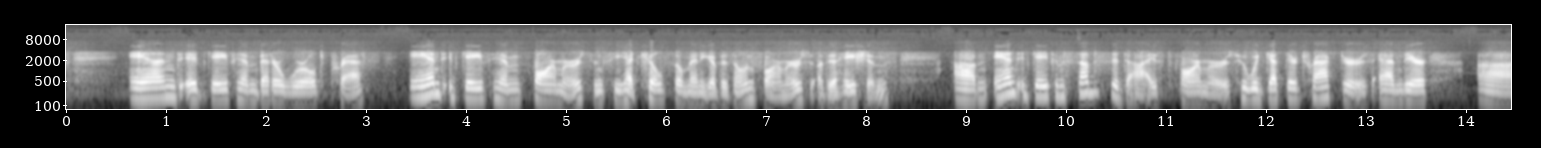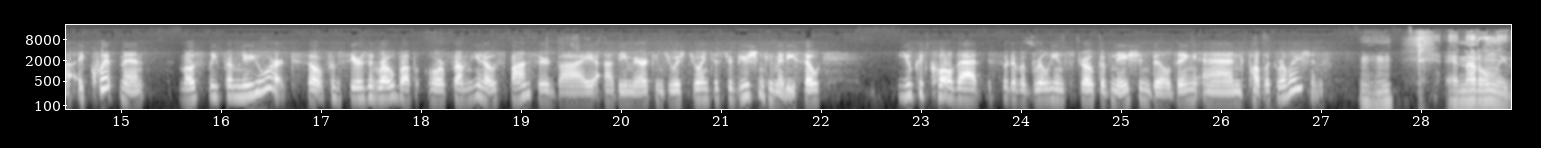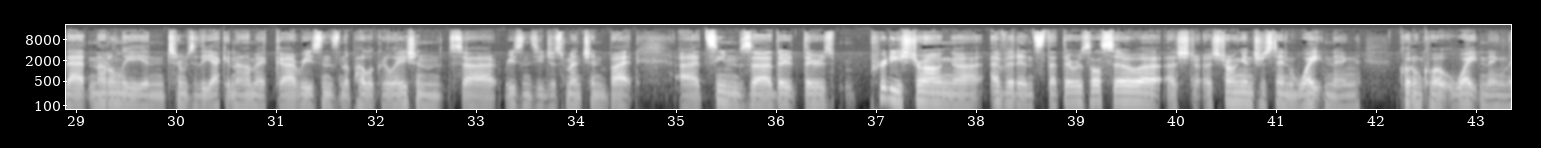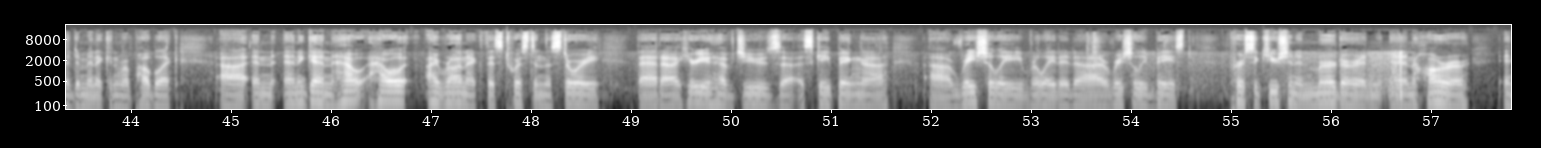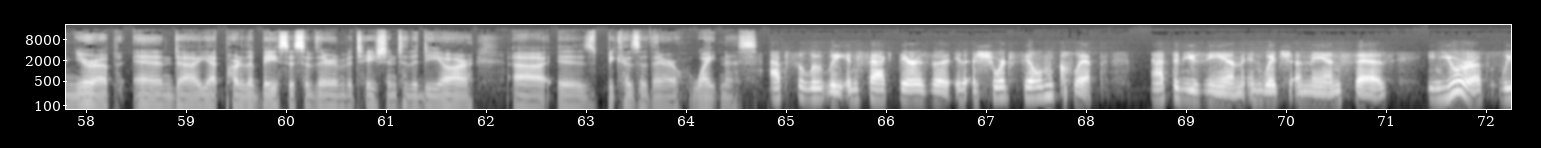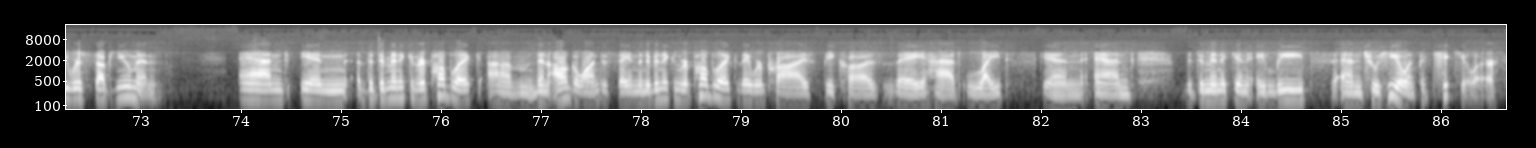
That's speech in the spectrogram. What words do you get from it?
And it gave him better world press and it gave him farmers, since he had killed so many of his own farmers, uh, the Haitians, um, and it gave him subsidized farmers who would get their tractors and their uh, equipment mostly from New York, so from Sears and Roebuck, or from you know sponsored by uh, the American Jewish Joint Distribution Committee. So you could call that sort of a brilliant stroke of nation building and public relations. Mm-hmm. And not only that, not only in terms of the economic uh, reasons and the public relations uh, reasons you just mentioned, but uh, it seems uh, there, there's pretty strong uh, evidence that there was also a, a, a, strong interest in whitening, quote unquote, whitening the Dominican Republic. Uh, and and again, how how ironic this twist in the story that here you have Jews escaping racially related, racially based persecution and murder and, and horror in Europe, and uh, yet part of the basis of their invitation to the DR uh, is because of their whiteness. Absolutely. In fact, there is a, a short film clip at the museum in which a man says, In Europe, we were subhuman. And in the Dominican Republic, um, then I'll go on to say, in the Dominican Republic, they were prized because they had light skin, and the Dominican elites and Trujillo in particular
